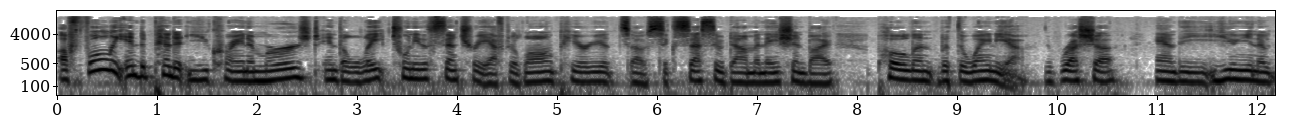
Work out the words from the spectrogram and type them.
a fully independent Ukraine emerged in the late 20th century after long periods of successive domination by Poland, Lithuania, Russia, and the Union of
